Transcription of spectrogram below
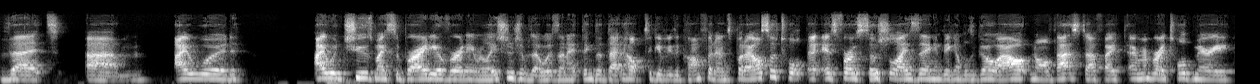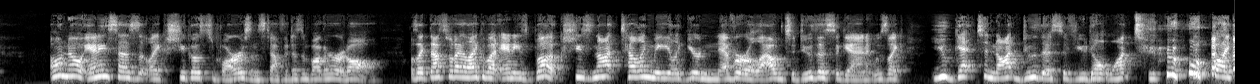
that um I would I would choose my sobriety over any relationship that was in. I think that that helped to give you the confidence. But I also told, as far as socializing and being able to go out and all that stuff, I, I remember I told Mary, oh no, Annie says that like she goes to bars and stuff. It doesn't bother her at all. I was like, that's what I like about Annie's book. She's not telling me like you're never allowed to do this again. It was like, you get to not do this if you don't want to. like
